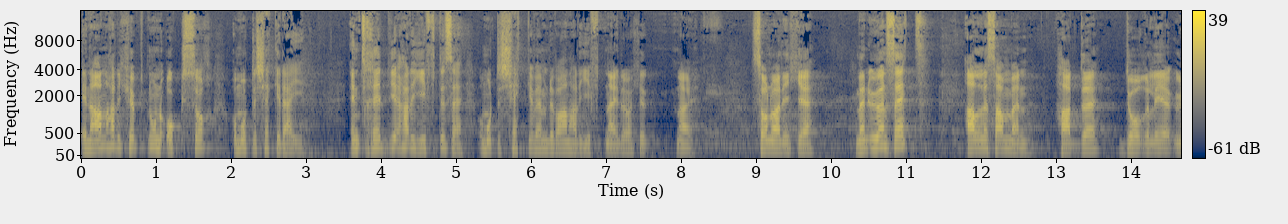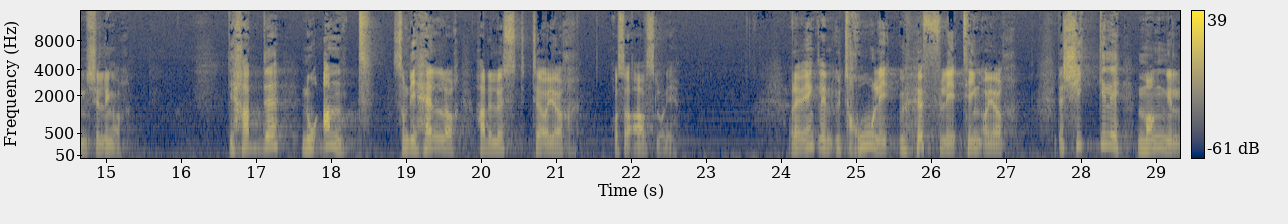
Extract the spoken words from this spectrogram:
En annen hadde kjøpt noen okser og måtte sjekke dem. En tredje hadde giftet seg og måtte sjekke hvem det var han hadde gift Nei, det var ikke Nei. Sånn var det ikke. Men uansett, alle sammen hadde dårlige unnskyldninger. De hadde noe annet som de heller hadde lyst til å gjøre, og så avslo de. Og Det er jo egentlig en utrolig uhøflig ting å gjøre. Det er skikkelig mangel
